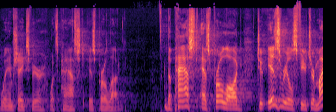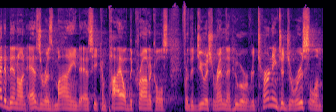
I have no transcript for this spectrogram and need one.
William Shakespeare, what's past is prologue. The past as prologue to Israel's future might have been on Ezra's mind as he compiled the chronicles for the Jewish remnant who were returning to Jerusalem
